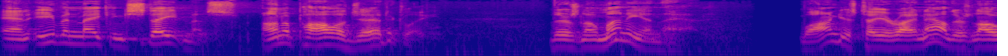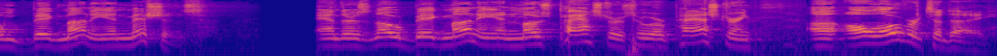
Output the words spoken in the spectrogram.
And even making statements unapologetically, there's no money in that. Well, I can just tell you right now, there's no big money in missions. And there's no big money in most pastors who are pastoring uh, all over today.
